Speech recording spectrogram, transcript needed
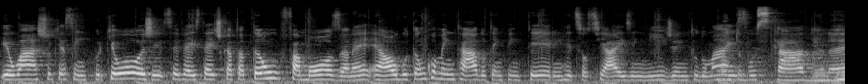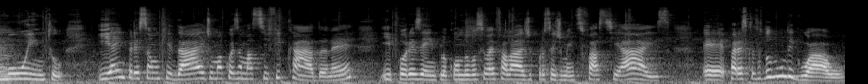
Eu acho que assim, porque hoje você vê a estética tá tão famosa, né? É algo tão comentado o tempo inteiro em redes sociais, em mídia, em tudo mais. Muito buscado, né? Muito. E a impressão que dá é de uma coisa massificada, né? E, por exemplo, quando você vai falar de procedimentos faciais, é, parece que tá todo mundo igual,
